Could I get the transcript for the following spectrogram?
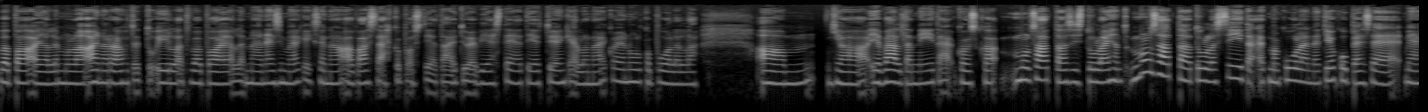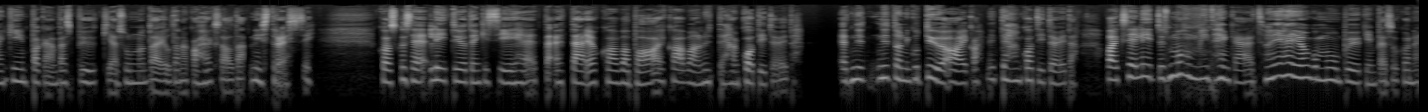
vapaa-ajalle, mulla on aina rauhoitettu illat vapaa-ajalle. Mä en esimerkiksi enää avaa sähköpostia tai työviestejä tiettyjen kellonaikojen ulkopuolella um, ja, ja vältän niitä, koska mulla saattaa siis tulla ihan, mulla saattaa tulla siitä, että mä kuulen, että joku pesee meidän kimppakämpäs pyykkiä sunnuntai-iltana kahdeksalta, niin stressi. Koska se liittyy jotenkin siihen, että tämä ei olekaan vapaa-aikaa, vaan nyt tehdään kotitöitä että nyt, nyt on niinku työaika, nyt tehdään kotitöitä, vaikka se ei liittyisi muuhun mitenkään, että se on ihan jonkun muun pyykinpesukone.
